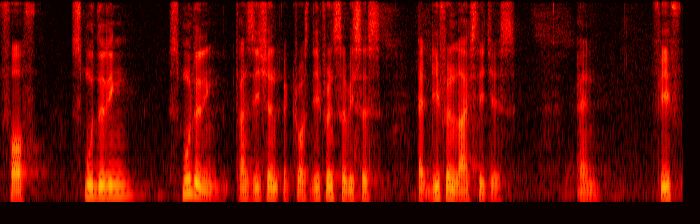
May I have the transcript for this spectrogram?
Fourth, smoothing, smoothing transition across different services at different life stages. And fifth,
